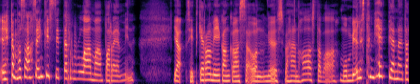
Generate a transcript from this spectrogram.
ehkä mä saan senkin sitten rullaamaan paremmin. Ja sitten keramiikan kanssa on myös vähän haastavaa mun mielestä miettiä näitä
